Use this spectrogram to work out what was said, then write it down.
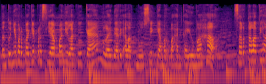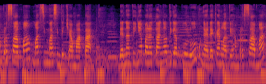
tentunya berbagai persiapan dilakukan mulai dari alat musik yang berbahan kayu mahal, serta latihan bersama masing-masing kecamatan. Dan nantinya pada tanggal 30 mengadakan latihan bersama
